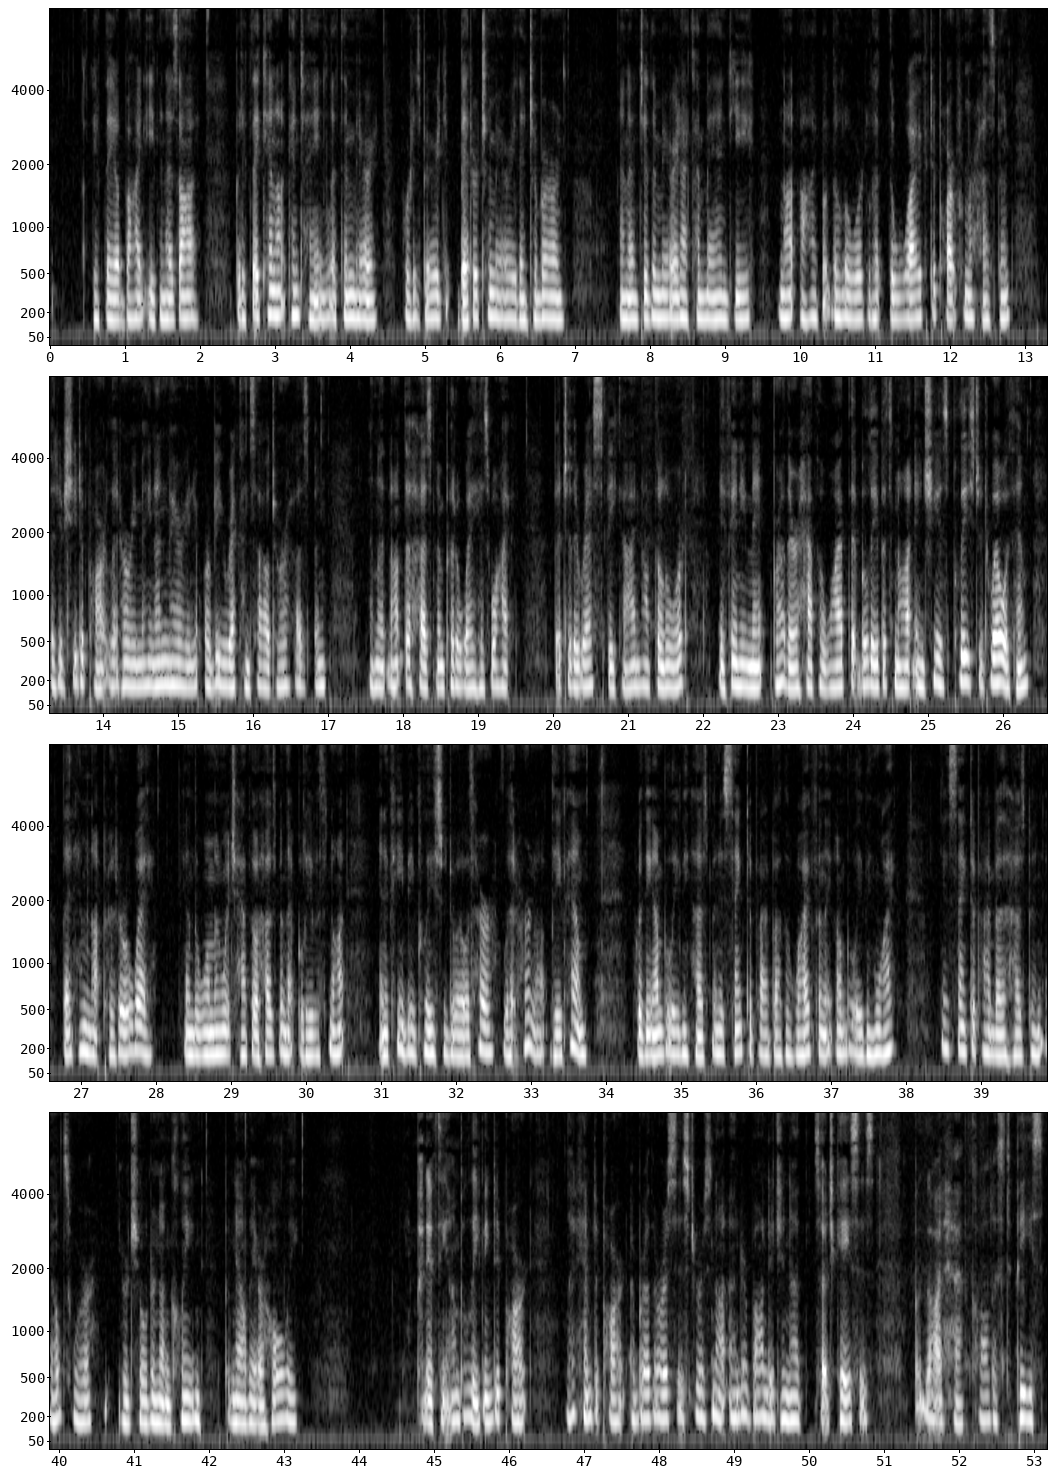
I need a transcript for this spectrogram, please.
if they abide even as I. But if they cannot contain, let them marry, for it is better to marry than to burn. And unto the married I command ye, not I, but the Lord, let the wife depart from her husband. But if she depart, let her remain unmarried, or be reconciled to her husband. And let not the husband put away his wife. But to the rest speak I, not the Lord. If any man, brother hath a wife that believeth not, and she is pleased to dwell with him, let him not put her away. And the woman which hath a husband that believeth not, and if he be pleased to dwell with her, let her not leave him. For the unbelieving husband is sanctified by the wife, and the unbelieving wife is sanctified by the husband. Else were your children unclean, but now they are holy. But if the unbelieving depart, let him depart. A brother or a sister is not under bondage in such cases, but God hath called us to peace.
